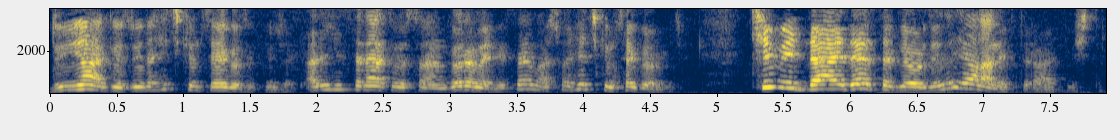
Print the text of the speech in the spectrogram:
Dünya gözüyle hiç kimseye gözükmeyecek. Aleyhisselatü Vesselam göremediyse başka hiç kimse görmeyecek. Kim iddia ederse gördüğünü yalan iftira etmiştir.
